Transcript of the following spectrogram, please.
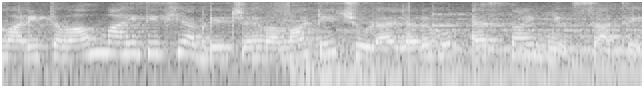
અમારી તમામ માહિતીથી અપડેટ રહેવા માટે જોડાયેલા રહો એસ નાઇન ન્યૂઝ સાથે.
